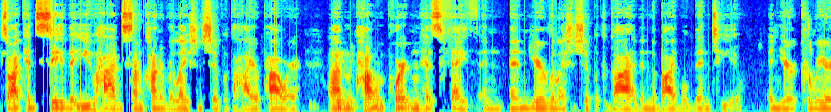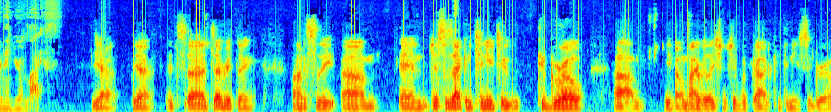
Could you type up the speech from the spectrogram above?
So I could see that you had some kind of relationship with a higher power. Um, mm-hmm. How important has faith and, and your relationship with God and the Bible been to you in your career and in your life? Yeah, yeah, it's uh, it's everything, honestly. Um, and just as I continue to to grow, um, you know, my relationship with God continues to grow.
